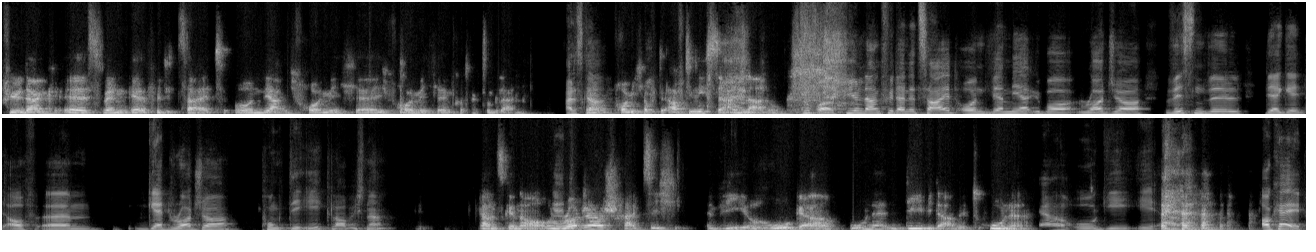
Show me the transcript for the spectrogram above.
Vielen Dank, äh, Sven, gell, für die Zeit. Und ja, ich freue mich, äh, ich freue mich, in Kontakt zu bleiben. Alles klar. Ja, freue mich auf, auf, die nächste Einladung. Super, vielen Dank für deine Zeit. Und wer mehr über Roger wissen will, der geht auf ähm, getroger.de, glaube ich, ne? Ganz genau. Und Roger schreibt sich wie Roger ohne D wie David, ohne. R-O-G-E-R. okay.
